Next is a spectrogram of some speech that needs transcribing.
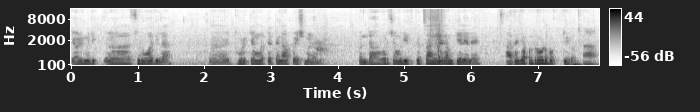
त्यावेळी म्हणजे अं, सुरुवातीला थोडक्या मतात त्यांना अपयश मिळालं. पण दहा वर्षामध्ये इतकं चांगलं काम केलेलं आहे. आता जे आपण रोड बघतोय हा.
